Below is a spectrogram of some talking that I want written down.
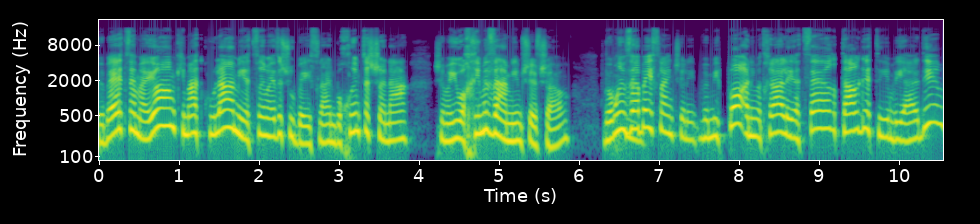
ובעצם היום כמעט כולם מייצרים איזשהו baseline, בוחרים את השנה שהם היו הכי מזהמים שאפשר, ואומרים, זה. ה baseline שלי. ומפה אני מתחילה לייצר טרגטים ויעדים,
